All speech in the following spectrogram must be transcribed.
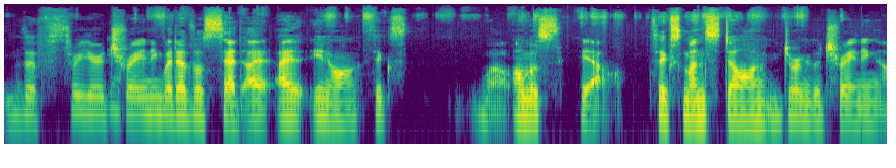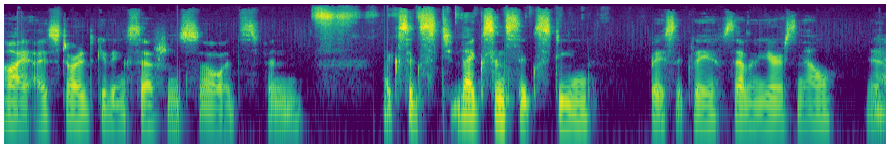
the three-year yeah. training. But as I said, I, I, you know, six, well, almost, yeah, six months down during the training, I, I started giving sessions. So it's been like 16, like since 16, basically seven years now. Yeah. yeah.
